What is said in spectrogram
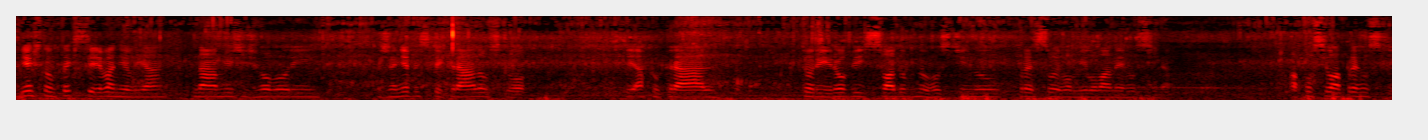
V dnešnom texte Evanelia nám Ježiš hovorí, že nebeské kráľovstvo je ako kráľ, ktorý robí svadobnú hostinu pre svojho milovaného syna. A posiela pre hostí.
